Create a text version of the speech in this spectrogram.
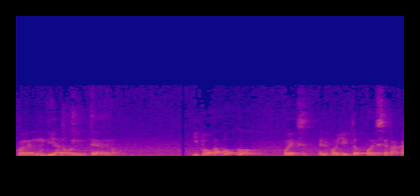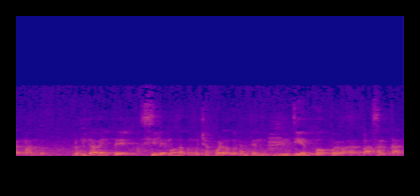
con un diálogo interno. Y poco a poco, pues el pollito pues se va calmando. Lógicamente, si le hemos dado muchas cuerdas durante un tiempo, pues va, a saltar.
